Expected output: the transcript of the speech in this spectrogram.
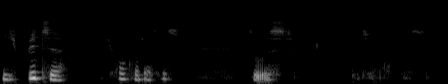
Ich bitte. Ich hoffe, dass es so ist. Bitte reicht das.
